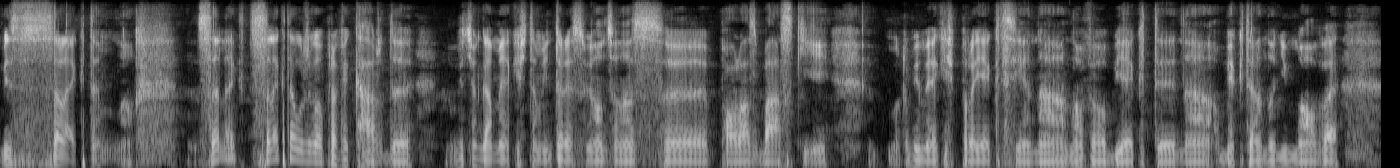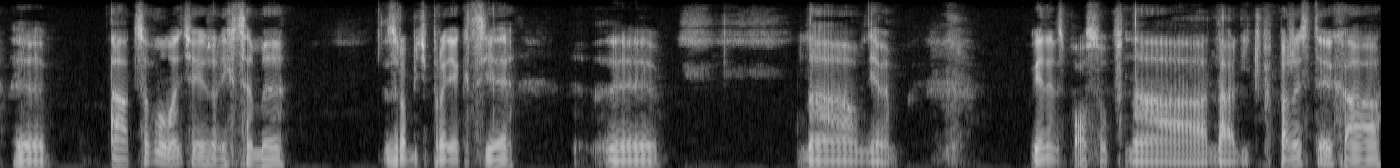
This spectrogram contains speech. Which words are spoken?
jest selectem. No. Select, selecta używa prawie każdy. Wyciągamy jakieś tam interesujące nas e, pola z baski, robimy jakieś projekcje na nowe obiekty, na obiekty anonimowe. E, a co w momencie, jeżeli chcemy zrobić projekcję na, nie wiem, w jeden sposób na, dla liczb parzystych, a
